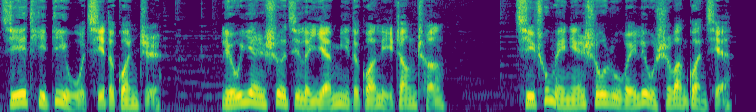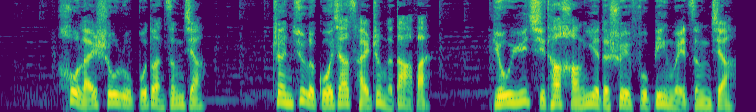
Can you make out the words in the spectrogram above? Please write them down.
接替第五旗的官职，刘晏设计了严密的管理章程。起初每年收入为六十万贯钱，后来收入不断增加，占据了国家财政的大半。由于其他行业的税负并未增加，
